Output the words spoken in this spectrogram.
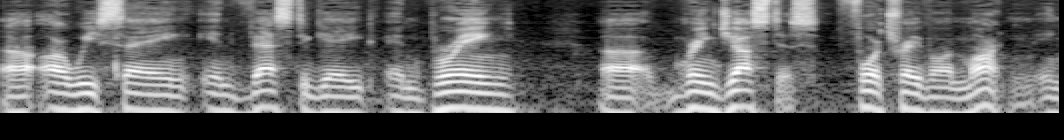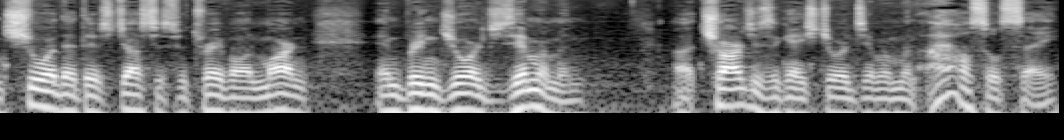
uh, are we saying investigate and bring, uh, bring justice for Trayvon Martin, ensure that there's justice for Trayvon Martin, and bring George Zimmerman, uh, charges against George Zimmerman, I also say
